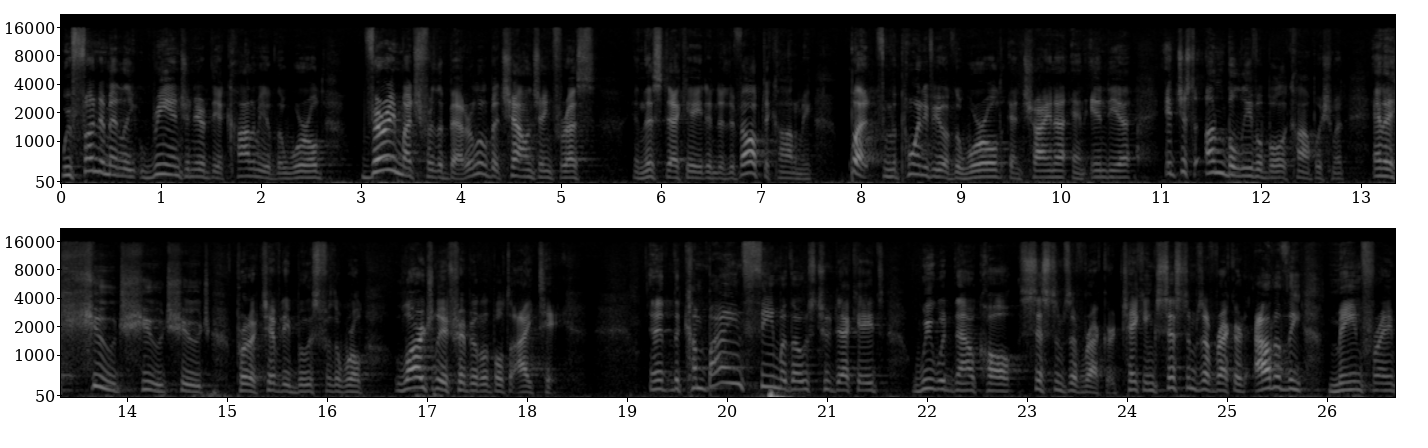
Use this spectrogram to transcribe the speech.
We fundamentally re-engineered the economy of the world very much for the better, a little bit challenging for us in this decade in the developed economy. But from the point of view of the world and China and India, it's just unbelievable accomplishment and a huge, huge, huge productivity boost for the world, largely attributable to IT. And the combined theme of those two decades, we would now call systems of record, taking systems of record out of the mainframe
